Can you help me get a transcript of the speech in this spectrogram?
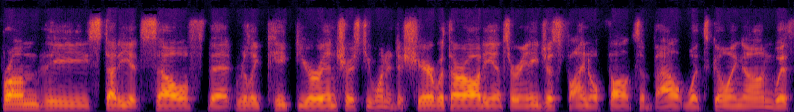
from the study itself that really piqued your interest you wanted to share with our audience, or any just final thoughts about what's going on with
